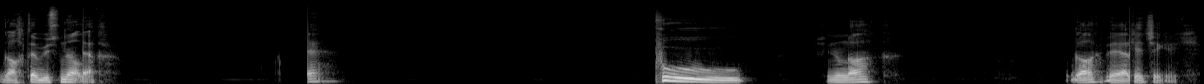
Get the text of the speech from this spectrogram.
Gahta bir üstüne atlayak. Puu. Şimdi kalk. Kalk bir hareket çekek.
